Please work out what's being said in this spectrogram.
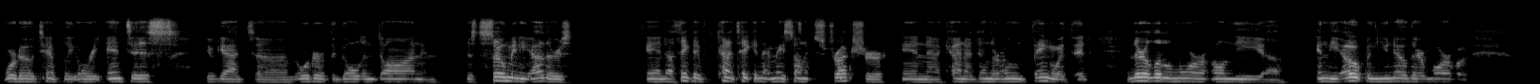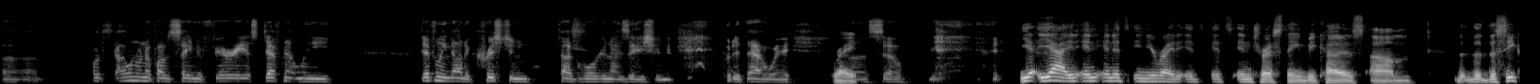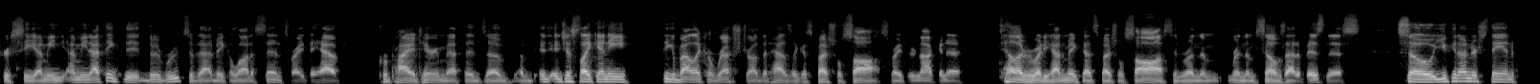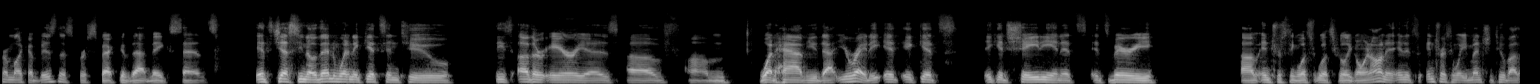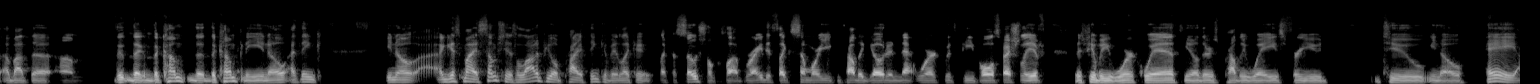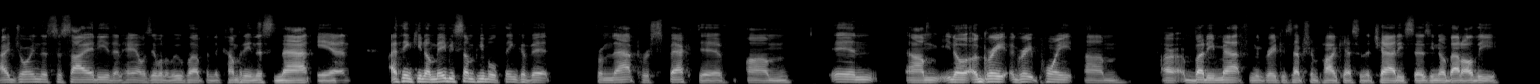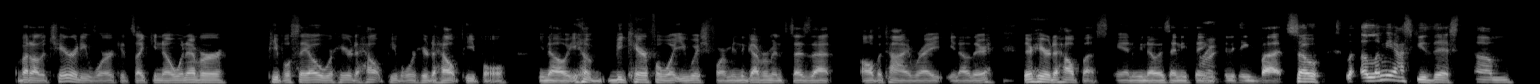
Ordo Templi Orientis, you've got uh, Order of the Golden Dawn, and just so many others. And I think they've kind of taken that Masonic structure and uh, kind of done their own thing with it. And they're a little more on the uh, in the open. You know, they're more of a uh, I don't know if I would say nefarious. Definitely, definitely not a Christian type of organization, put it that way. Right. Uh, so. yeah, yeah, and, and it's and you're right. It's it's interesting because um the, the, the secrecy. I mean, I mean, I think the the roots of that make a lot of sense, right? They have proprietary methods of, of it, just like any think about like a restaurant that has like a special sauce, right? They're not gonna tell everybody how to make that special sauce and run them run themselves out of business. So you can understand from like a business perspective that makes sense. It's just you know then when it gets into these other areas of um, what have you that you're right it, it gets it gets shady and it's it's very um, interesting what's what's really going on. And it's interesting what you mentioned too about about the um the the the, com- the, the company you know? I think you know i guess my assumption is a lot of people probably think of it like a like a social club right? It's like somewhere you can probably go to network with people especially if there's people you work with you know there's probably ways for you to you know hey i joined the society then hey i was able to move up in the company and this and that. And I think you know maybe some people think of it from that perspective. Um, and um, you know, a great a great point. Um, our buddy Matt from the Great Deception podcast in the chat, he says, you know, about all the about all the charity work. It's like you know, whenever people say, "Oh, we're here to help people," we're here to help people. You know, you know, be careful what you wish for. I mean, the government says that all the time, right? You know, they're they're here to help us, and we know is anything right. anything but. So l- let me ask you this. Um,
